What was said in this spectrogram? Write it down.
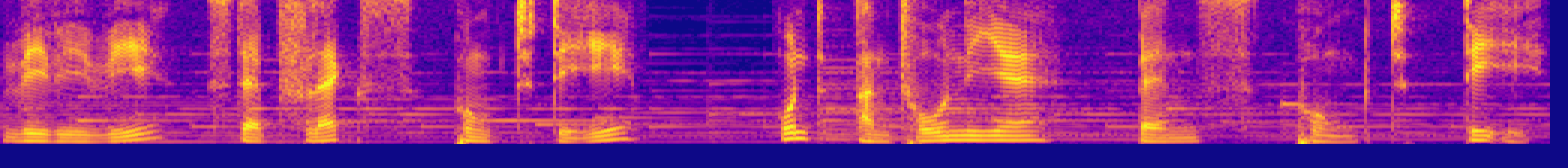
www.stepflex.de und antoniebenz.de.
